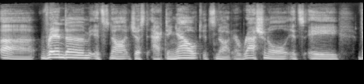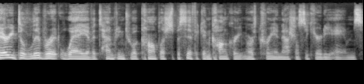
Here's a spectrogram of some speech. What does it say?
uh, random. It's not just acting out. It's not irrational. It's a very deliberate way of attempting to accomplish specific and concrete North Korean national security aims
